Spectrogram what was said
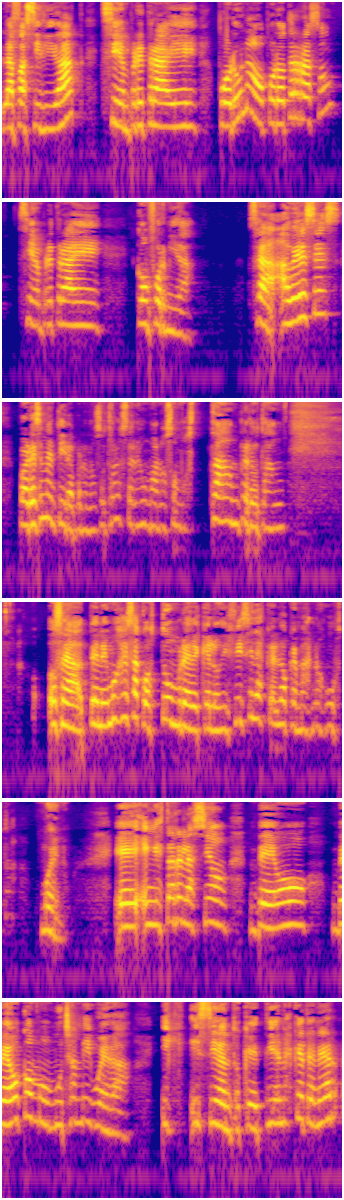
la facilidad siempre trae, por una o por otra razón, siempre trae conformidad. O sea, a veces parece mentira, pero nosotros los seres humanos somos tan, pero tan... O sea, tenemos esa costumbre de que lo difícil es que es lo que más nos gusta. Bueno, eh, en esta relación veo veo como mucha ambigüedad y, siento que tienes que tener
